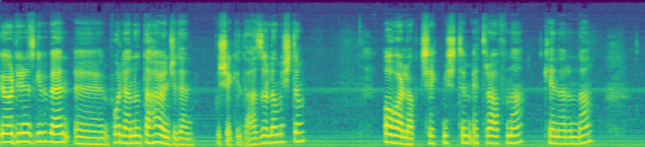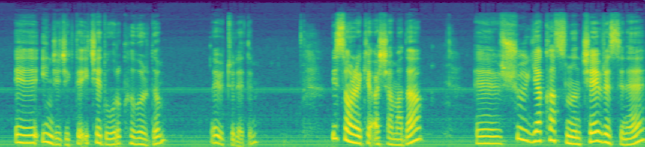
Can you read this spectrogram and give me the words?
Gördüğünüz gibi ben e, volanı daha önceden bu şekilde hazırlamıştım. Overlock çekmiştim etrafına kenarından. E, incecik de içe doğru kıvırdım ve ütüledim. Bir sonraki aşamada e, şu yakasının çevresine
